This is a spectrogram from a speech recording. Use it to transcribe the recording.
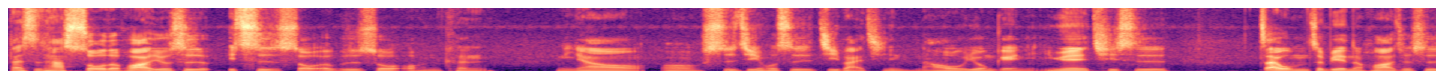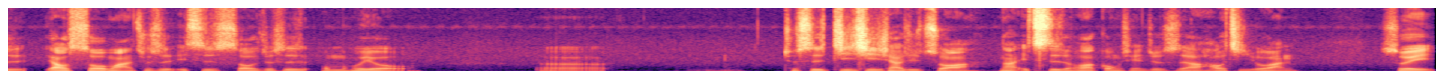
但是他收的话又是一次收，而不是说哦，你可能你要哦十斤或是几百斤，然后用给你，因为其实。在我们这边的话，就是要收嘛，就是一次收，就是我们会有，呃，就是机器下去抓，那一次的话工钱就是要好几万，所以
